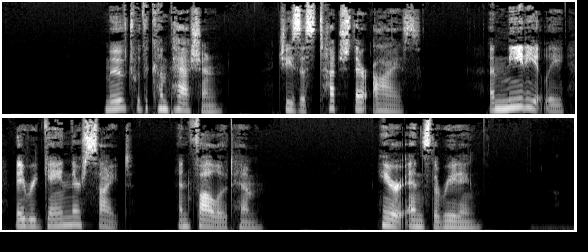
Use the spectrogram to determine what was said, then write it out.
Moved with compassion, Jesus touched their eyes. Immediately they regained their sight and followed him. Here ends the reading.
